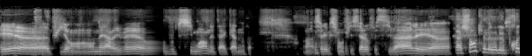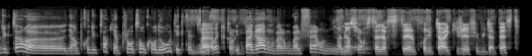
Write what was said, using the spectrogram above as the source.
Et euh, puis on, est arrivé euh, au bout de six mois, on était à Cannes. Sélection officielle au festival et euh, Sachant que le, le producteur, euh, il y a un producteur qui a planté en cours de route et que t'as dit, bah ouais, c'est pas grave, on va on va le faire. On y- Ah, bien sûr, c'est-à-dire c'était le producteur avec qui j'avais fait Budapest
